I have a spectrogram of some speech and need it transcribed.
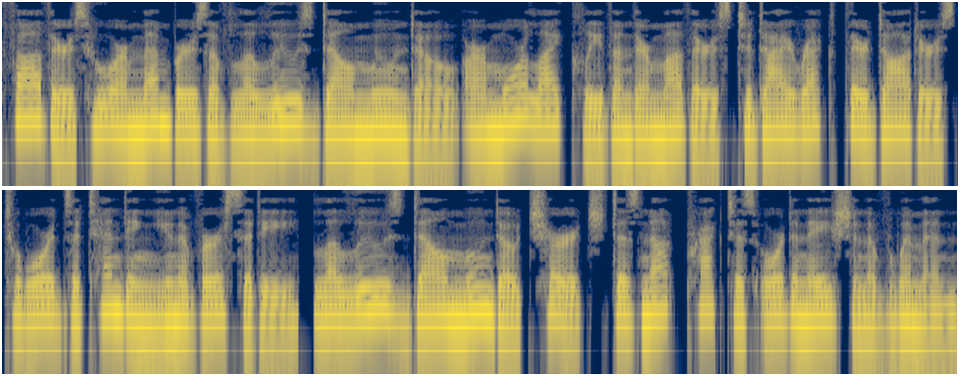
Fathers who are members of La Luz del Mundo are more likely than their mothers to direct their daughters towards attending university. La Luz del Mundo Church does not practice ordination of women.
